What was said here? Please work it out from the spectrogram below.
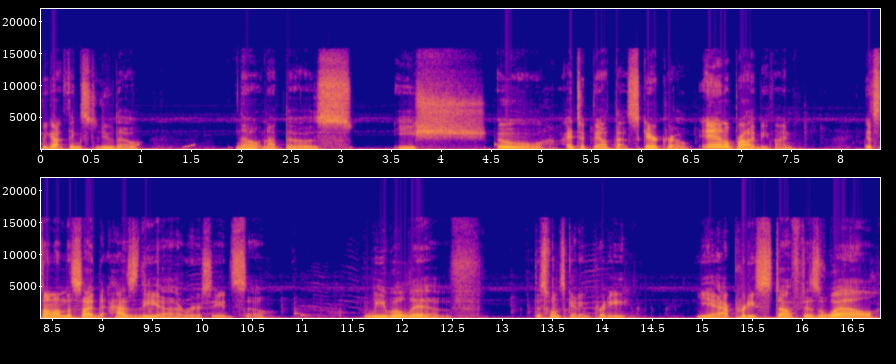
We got things to do, though. No, not those. Eesh. Ooh, I took out that scarecrow. It'll probably be fine. It's not on the side that has the uh, rare seeds, so... We will live. This one's getting pretty, yeah, pretty stuffed as well.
